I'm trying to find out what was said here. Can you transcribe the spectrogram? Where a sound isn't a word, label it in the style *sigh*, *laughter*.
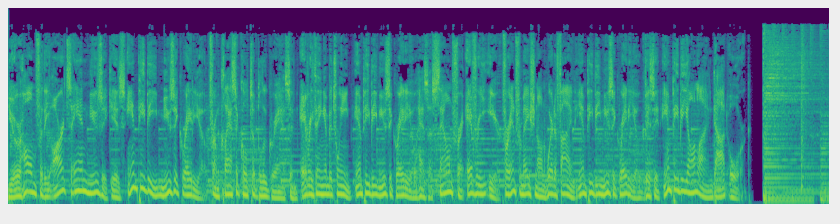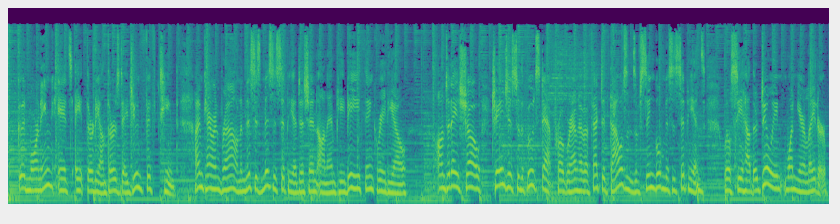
Your home for the arts and music is MPB Music Radio. From classical to bluegrass and everything in between, MPB Music Radio has a sound for every ear. For information on where to find MPB Music Radio, visit mpbonline.org. Good morning. It's 8:30 on Thursday, June 15th. I'm Karen Brown and this is Mississippi Edition on MPB Think Radio. On today's show, changes to the food stamp program have affected thousands of single Mississippians. We'll see how they're doing one year later.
